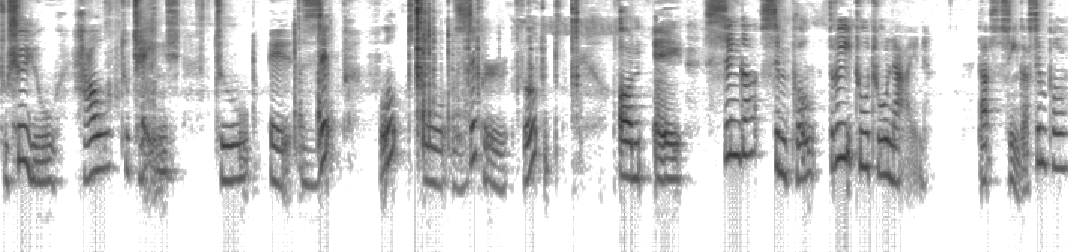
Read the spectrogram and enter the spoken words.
to show you how to change to a zip foot or zipper foot on a Singer Simple 3229. That's Singer Simple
